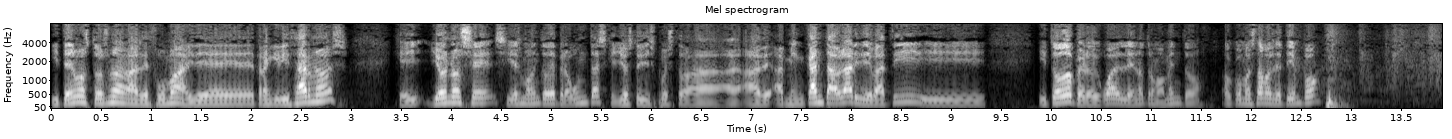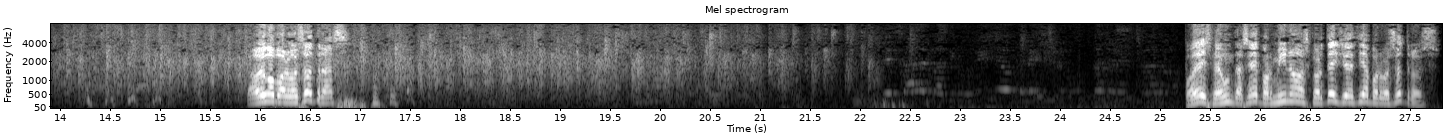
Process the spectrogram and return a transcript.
Y tenemos todos unas ganas de fumar y de tranquilizarnos, que yo no sé si es momento de preguntas, que yo estoy dispuesto a... me encanta hablar y debatir y, todo, pero igual en otro momento. ¿O cómo estamos de tiempo? Lo oigo por vosotras. Podéis, preguntas, ¿eh? Por mí no os cortéis, yo decía por vosotros.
